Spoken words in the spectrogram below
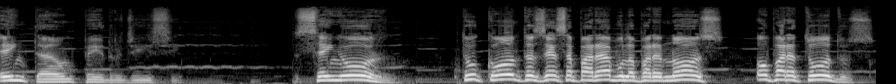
Então Pedro disse: Senhor, tu contas essa parábola para nós ou para todos?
